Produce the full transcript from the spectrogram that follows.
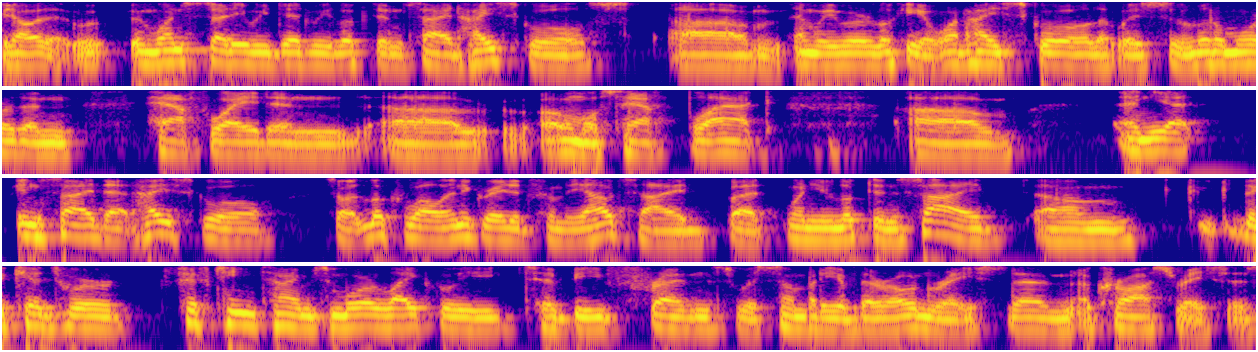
you know, in one study we did, we looked inside high schools, um, and we were looking at one high school that was a little more than half white and uh, almost half black, um, and yet inside that high school, so it looked well integrated from the outside, but when you looked inside, um, the kids were 15 times more likely to be friends with somebody of their own race than across races.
